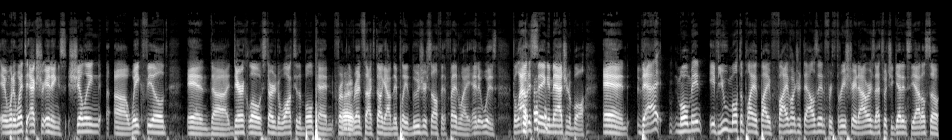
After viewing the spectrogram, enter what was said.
and when it went to extra innings, Schilling, uh, Wakefield. And uh, Derek Lowe started to walk to the bullpen from Right. the Red Sox dugout, and they played "Lose Yourself" at Fenway, and it was the loudest thing imaginable. And that moment, if you multiply it by 500,000 for three straight hours, that's what you get in Seattle. So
